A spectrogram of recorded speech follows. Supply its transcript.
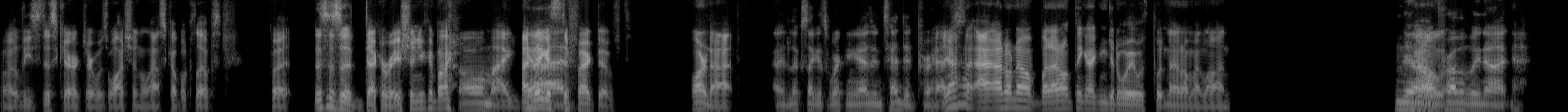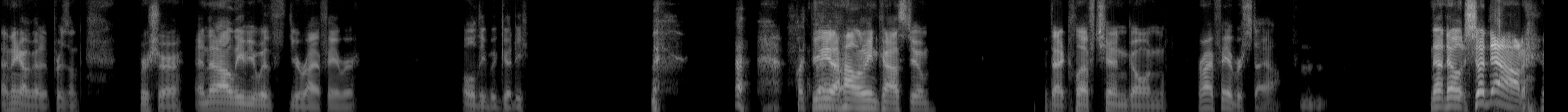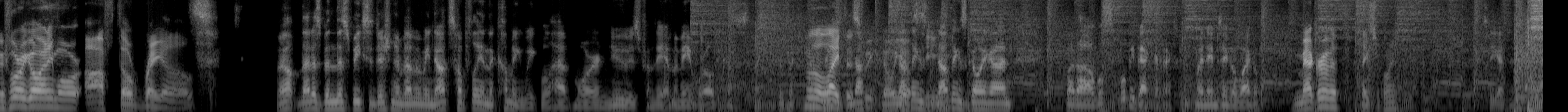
well, at least this character was watching the last couple clips. But this is a decoration you can buy. Oh my god! I think it's defective, or not. It looks like it's working as intended, perhaps. Yeah, I, I don't know, but I don't think I can get away with putting that on my lawn. No, No. probably not. I think I'll go to prison for sure, and then I'll leave you with Uriah Faber, oldie but goodie. what you need a? Halloween costume, with that cleft chin going Uriah Faber style. Mhm. That note, shut down before we go any more off the rails. Well, that has been this week's edition of MMA Nuts. Hopefully, in the coming week, we'll have more news from the MMA world because, like, feels like A little light this noth- week. No nothing's UFC. nothing's going on. But uh, we'll we'll be back here next week. My name's Ingo Weigel. Matt Griffith, thanks for playing. See you guys. Next.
